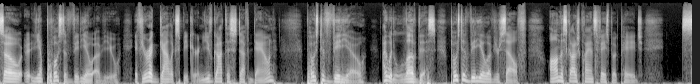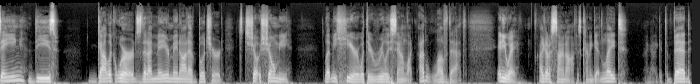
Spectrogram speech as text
So, uh, yeah, post a video of you. If you're a Gaelic speaker and you've got this stuff down, post a video. I would love this. Post a video of yourself on the Scottish Clans Facebook page saying these Gaelic words that I may or may not have butchered. Show, show me, let me hear what they really sound like. I'd love that. Anyway, I got to sign off. It's kind of getting late. I got to get to bed.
